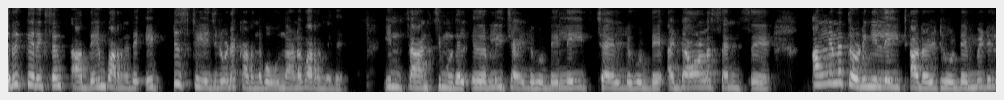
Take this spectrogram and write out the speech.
എറിക് എറിക്സൺ അദ്ദേഹം പറഞ്ഞത് എട്ട് സ്റ്റേജിലൂടെ കടന്നു പോകുന്നതാണ് പറഞ്ഞത്. ഇൻഫാൻസി മുതൽ early childhood late childhood adolescence അങ്ങനെ തുടങ്ങി late adulthood middle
